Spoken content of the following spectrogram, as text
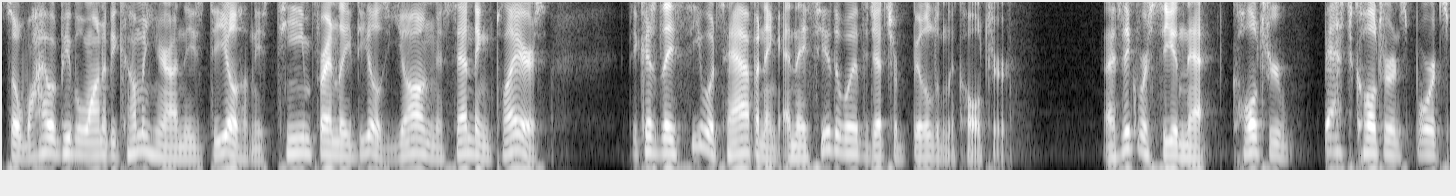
So why would people want to be coming here on these deals, on these team-friendly deals, young, ascending players? Because they see what's happening and they see the way the Jets are building the culture. And I think we're seeing that culture, best culture in sports,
